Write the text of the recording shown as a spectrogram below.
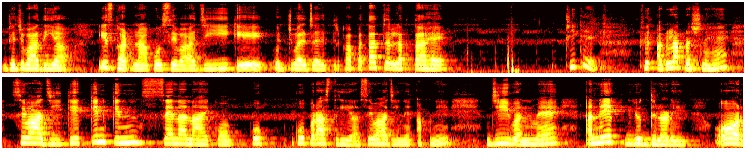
भिजवा दिया। इस घटना को शिवाजी के उज्जवल चरित्र का पता चल लगता है। ठीक है, फिर अगला प्रश्न है, शिवाजी के किन किन सेना नायकों को को परास्त किया? शिवाजी ने अपने जीवन में अनेक युद्ध लड़े। और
